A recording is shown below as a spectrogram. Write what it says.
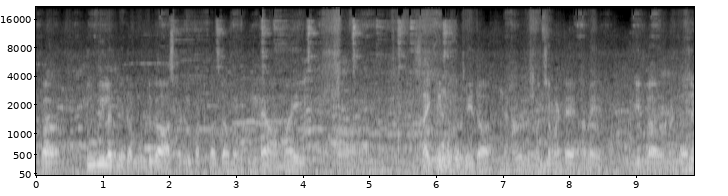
ఒక టూ వీలర్ మీద ముందుగా హాస్పిటల్ పట్టుకొద్దాం అనుకుంటే ఆ అమ్మాయి సైకిల్ మోటర్ మీద కొంచెం అంటే ఆమె ఇట్లా ఏమంటారు?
